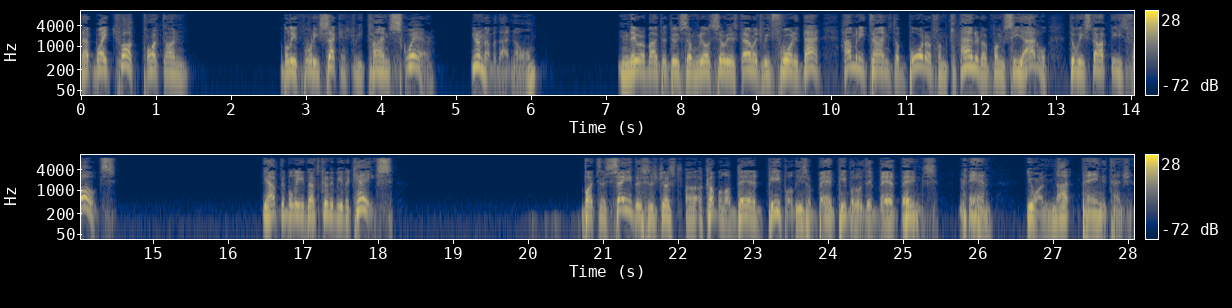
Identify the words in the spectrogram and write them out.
that white truck parked on, I believe, 42nd Street, Times Square. You remember that, Noam. And they were about to do some real serious damage. We thwarted that. How many times the border from Canada, from Seattle, do we stop these folks? You have to believe that's going to be the case. But to say this is just a, couple of bad people, these are bad people who did bad things, man, you are not paying attention.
